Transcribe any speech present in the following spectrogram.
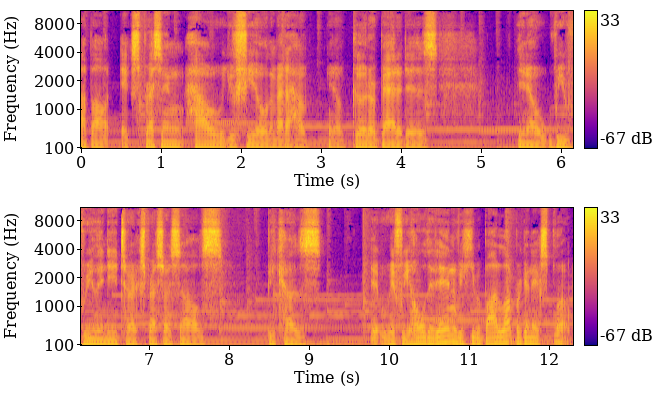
about expressing how you feel, no matter how you know good or bad it is. You know, we really need to express ourselves because it, if we hold it in, we keep a bottle up, we're going to explode.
